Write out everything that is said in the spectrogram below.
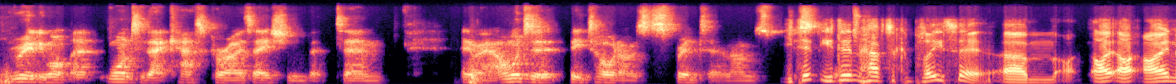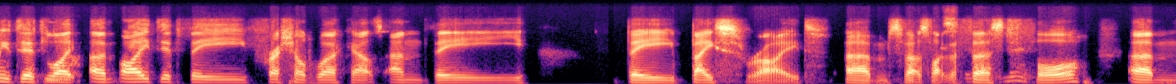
really want that wanted that categorization, but um, anyway, I wanted to be told I was a sprinter, and I was. You did. You didn't have to complete it. Um, I, I, I only did like um, I did the threshold workouts and the the base ride. Um, so that's like the first four. Um,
